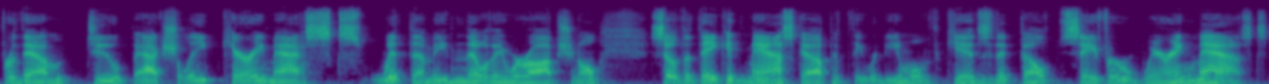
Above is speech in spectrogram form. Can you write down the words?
for them to actually carry masks with them, even though they were optional, so that they could mask up if they were dealing with kids that felt safer wearing masks.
